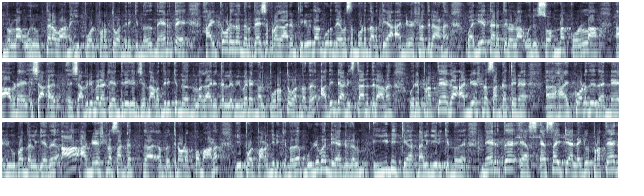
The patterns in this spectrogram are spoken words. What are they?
എന്നുള്ള ഒരു ഉത്തരവാണ് ഇപ്പോൾ പുറത്തു വന്നിരിക്കുന്നത്. നേരത്തെ ഹൈക്കോടതിയുടെ നിർദ്ദേശപ്രകാരം തിരുവിതാംകൂർ ദേവസ്വം ബോർഡ് നടത്തിയ അന്വേഷണത്തിലാണ് വലിയ തരത്തിലുള്ള ഒരു സ്വർണ കൊള്ള അവിടെ ശബരിമല കേന്ദ്രീകരിച്ച് നടന്നിരിക്കുന്നു എന്നുള്ള കാര്യത്തിലെ വിവരങ്ങൾ പുറത്തു വന്നത്. അതിന്റെ അടിസ്ഥാനത്തിലാണ് ഒരു പ്രത്യേക അന്വേഷണ സംഘത്തിന് ഹൈക്കോടതി തന്നെ രൂപം നൽകിയത്. ആ അന്വേഷണ സംഘത്തിനോടൊപ്പമാണ് ഇപ്പോൾ പറഞ്ഞിരിക്കുന്നത് മുഴുവൻ രേഖകളും ഇ ഡിക്ക് നൽകിയിരിക്കുന്നത്. നേരത്തെ എസ് എസ് ഐ ടി അല്ലെങ്കിൽ പ്രത്യേക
